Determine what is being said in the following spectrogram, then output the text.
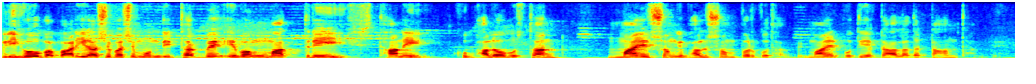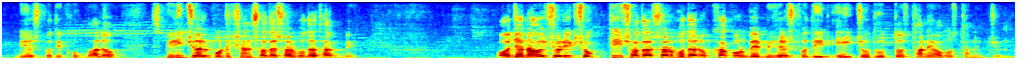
গৃহ বা বাড়ির আশেপাশে মন্দির থাকবে এবং মাতৃ স্থানে খুব ভালো অবস্থান, মায়ের সঙ্গে ভালো সম্পর্ক থাকবে, মায়ের প্রতি একটা আলাদা টান থাকবে। বৃহস্পতি খুব ভালো স্পিরিচুয়াল প্রোটেকশন সদা সর্বদা থাকবে। অজানা ঐশ্বরিক শক্তি সদা সর্বদা রক্ষা করবে বৃহস্পতির এই চতুর্থ স্থানে অবস্থানের জন্য।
